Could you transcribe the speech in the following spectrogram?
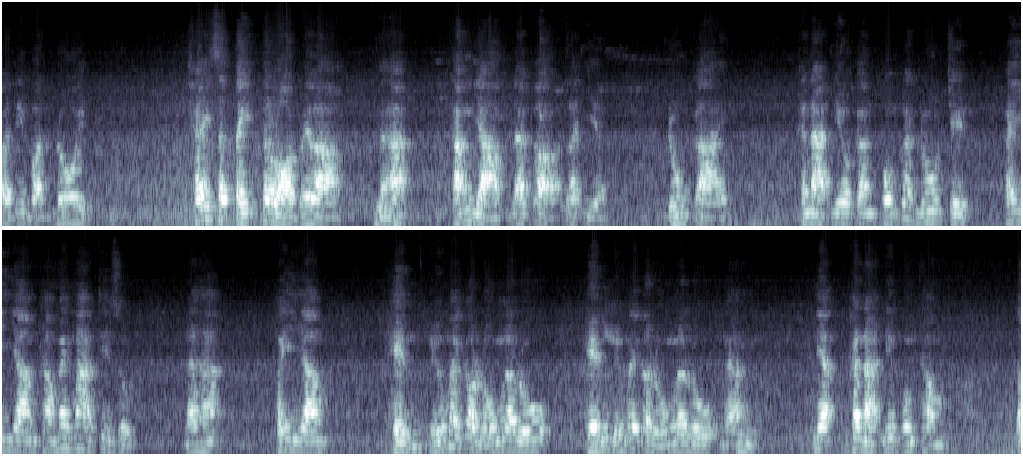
ปฏิบัติโดย ใช้สติตลอดเวลานะฮะทั้งหยาบและก็ละเอียดดูกาย ขณะเดียวกันผมก็ดูจิตพยายามทำให้มากที่สุดนะฮะพยายาม เห็นหรือไม่ก็หลงแล้วรู้ เห็นหรือไม่ก็หลงแล้วรู้นะอืมเนี่ยขณะนี้ผมทำต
